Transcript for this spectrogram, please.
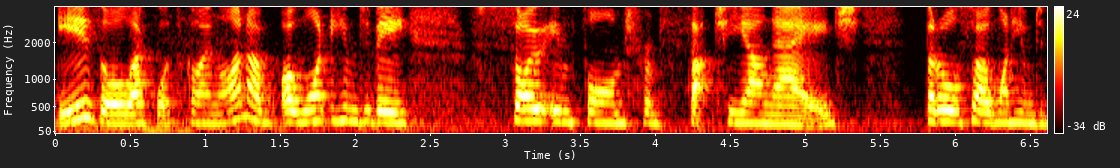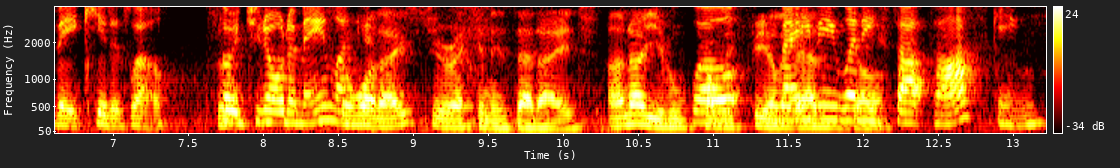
is or like what's going on. I, I want him to be so informed from such a young age, but also I want him to be a kid as well. So, do you know what I mean? So, what age do you reckon is that age? I know you will well, probably feel it out maybe when he starts asking.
